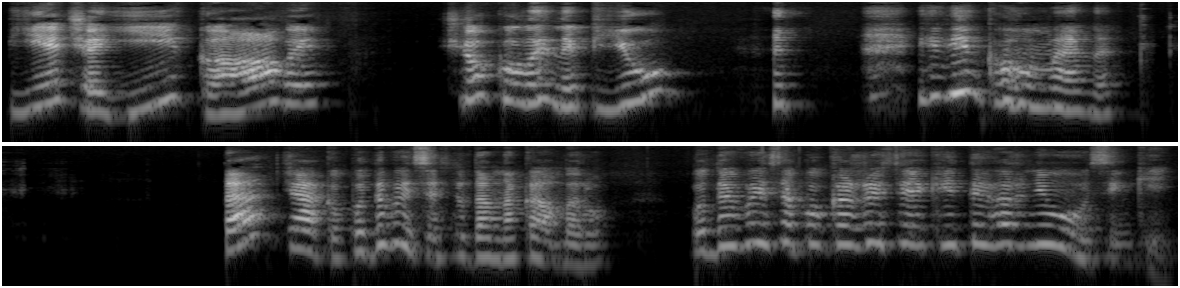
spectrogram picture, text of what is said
П'є чаї, кави. Що коли не п'ю? І він коло мене. Так, Чако, подивися сюди на камеру. Подивися, покажися, який ти гарнюсінький.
